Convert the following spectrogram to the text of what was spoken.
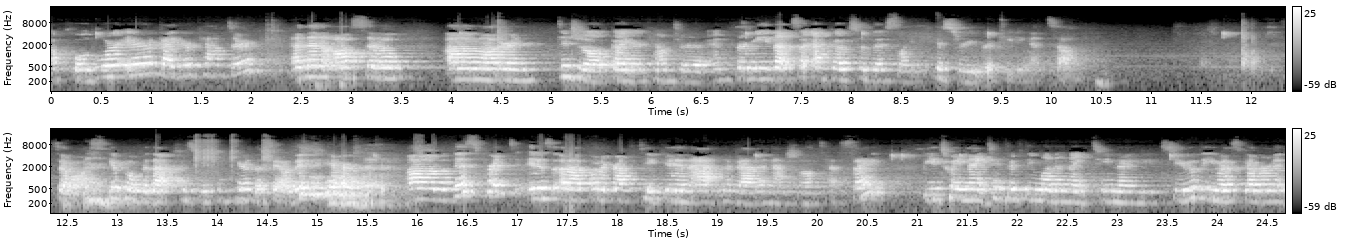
a Cold War era Geiger counter and then also a modern digital Geiger counter, and for me, that's an echo to this like history repeating itself. So I'll skip over that because you can hear the sound in here. Um, this print is a photograph taken at Nevada National Test Site. Between 1951 and 1992, the US government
